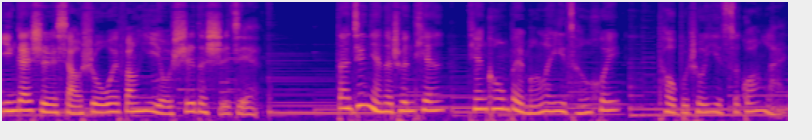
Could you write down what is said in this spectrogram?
应该是小树微芳亦有诗的时节，但今年的春天，天空被蒙了一层灰，透不出一丝光来，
